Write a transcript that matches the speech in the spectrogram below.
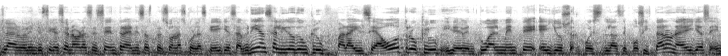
Claro, la investigación ahora se centra en esas personas con las que ellas habrían salido de un club para irse a otro club y eventualmente ellos pues las depositaron a ellas en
